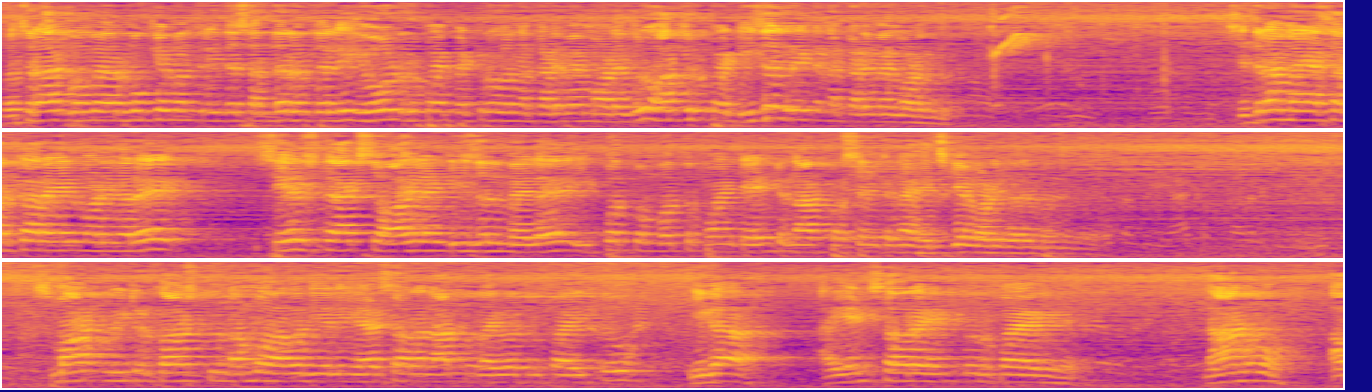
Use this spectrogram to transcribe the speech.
ಬಸವರಾಜ ಬೊಮ್ಮಾಯಿ ಅವರು ಮುಖ್ಯಮಂತ್ರಿ ಇದ್ದ ಸಂದರ್ಭದಲ್ಲಿ ಏಳು ರೂಪಾಯಿ ಪೆಟ್ರೋಲ್ ಅನ್ನು ಕಡಿಮೆ ಮಾಡಿದ್ರು, ಹತ್ತು ರೂಪಾಯಿ ಡೀಸೆಲ್ ರೇಟ್ ಅನ್ನು ಕಡಿಮೆ ಮಾಡಿದ್ರು. ಸಿದ್ದರಾಮಯ್ಯ ಸರ್ಕಾರ ಏನ್ ಮಾಡಿದ್ದಾರೆ? Sales tax, oil and diesel ಮೇಲೆ ಇಪ್ಪತ್ತೊಂಬತ್ತು ಪಾಯಿಂಟ್ ಎಂಟು ನಾಲ್ಕು ಪರ್ಸೆಂಟ್ ಹೆಚ್ಚಿಗೆ ಮಾಡಿದ್ದಾರೆ ಸ್ಮಾರ್ಟ್ ಮೀಟರ್ ಕಾಸ್ಟ್ ನಮ್ಮ ಅವಧಿಯಲ್ಲಿ ಎರಡ್ ಸಾವಿರ ನಾಲ್ಕುನೂರ ಐವತ್ತು ರೂಪಾಯಿ ಇತ್ತು. ಈಗ ಎಂಟು ಸಾವಿರ ಎಂಟುನೂರು ರೂಪಾಯಿ ಆಗಿದೆ. ನಾನು ಆ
